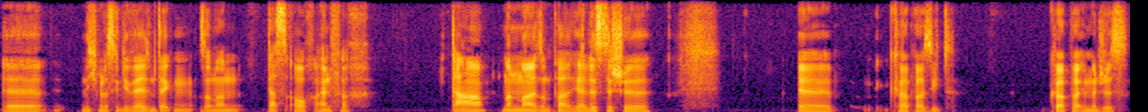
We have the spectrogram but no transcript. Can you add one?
äh, nicht nur, dass wir die Welt entdecken, sondern dass auch einfach da man mal so ein paar realistische äh, Körper sieht. Körperimages.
